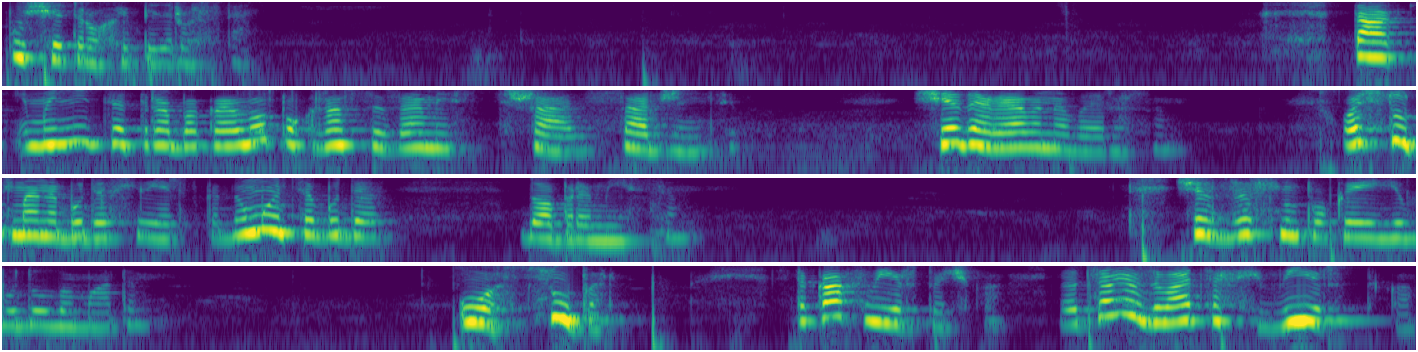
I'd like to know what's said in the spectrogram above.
Пусть ще трохи підросте. Так, і мені це треба кайло покрасти замість ша- саджанців. Ще дерева не виросли. Ось тут в мене буде хвіртка. Думаю, це буде добре місце. Щас засну, поки її буду ламати. О, супер! Ось така хвірточка. І оце називається хвіртка.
